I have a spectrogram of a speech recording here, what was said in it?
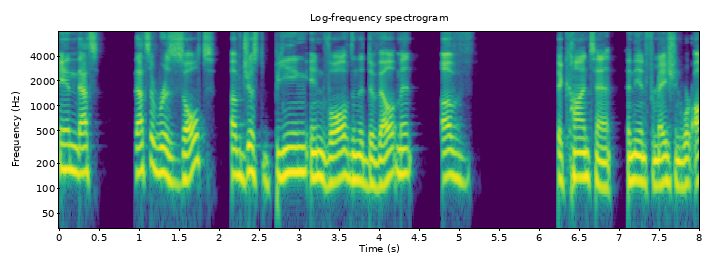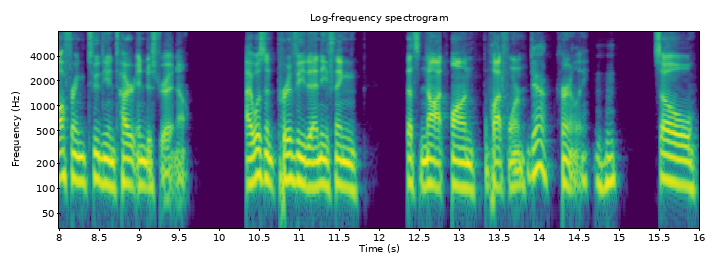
And that's that's a result of just being involved in the development of the content and the information we're offering to the entire industry right now. I wasn't privy to anything that's not on the platform Yeah. currently. Mhm. So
